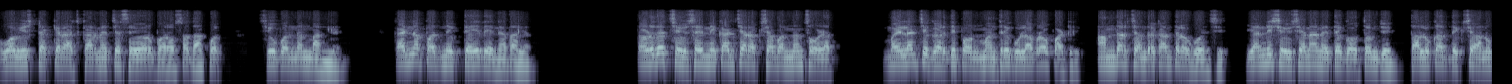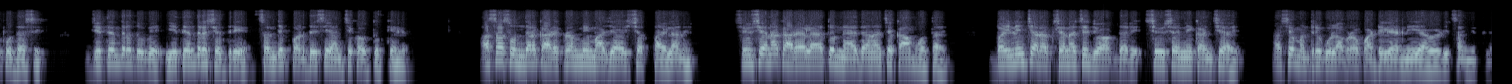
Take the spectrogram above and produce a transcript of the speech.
व वीस टक्के राजकारणाच्या सेवेवर भरोसा दाखवत शिवबंधन मानले. काहींना पदनियुक्त्याही देण्यात आल्या. तळोद्यात शिवसैनिकांच्या रक्षाबंधन सोहळ्यात महिलांची गर्दी पाहून मंत्री गुलाबराव पाटील आमदार चंद्रकांत रघुवंशी यांनी शिवसेना नेते गौतम जैन तालुकाध्यक्ष अनुप उदासी जितेंद्र दुबे जितेंद्र क्षेत्रीय संदीप परदेशी यांचे कौतुक केले. असा सुंदर कार्यक्रम मी माझ्या आयुष्यात पाहिला नाही. शिवसेना कार्यालयातून न्यायदानाचे काम होत आहे. बहिणींच्या रक्षणाची जबाबदारी शिवसैनिकांची आहे असे मंत्री गुलाबराव पाटील यांनी यावेळी सांगितले.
